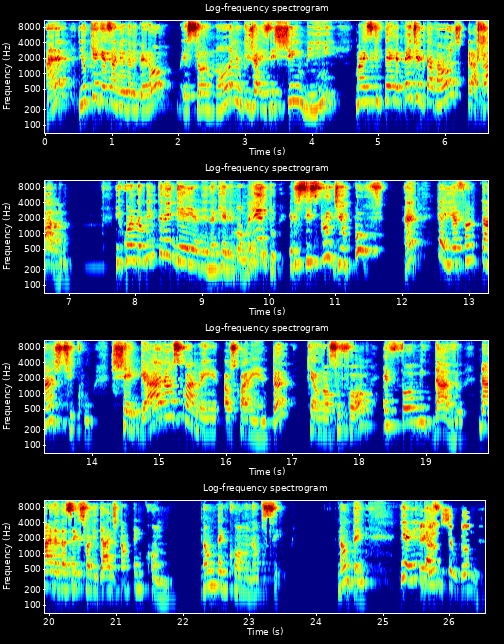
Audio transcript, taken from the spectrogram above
Né? E o que, que essa Nilda liberou? Esse hormônio que já existia em mim, mas que de repente ele estava onde? Travado. E quando eu me entreguei ali naquele momento, ele se explodiu. Puf! Né? E aí é fantástico. Chegar aos 40, aos 40, que é o nosso foco, é formidável. Na área da sexualidade não tem como. Não tem como não ser. Não tem. E aí, pegando o seu gancho.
